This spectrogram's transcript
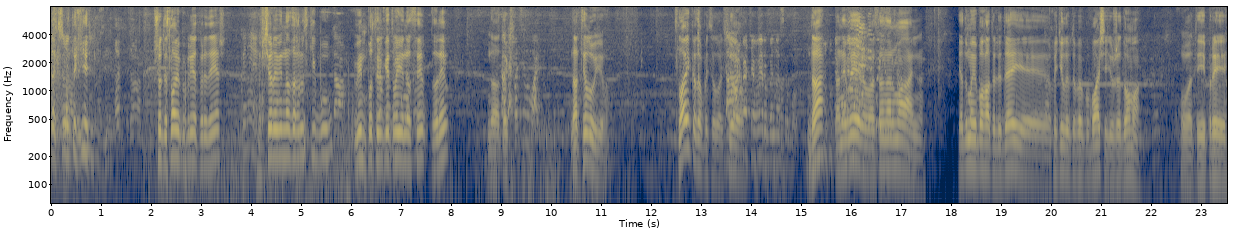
Так що такі. Що ти Славіку привіт передаєш? Конечно. Вчора він на загрузці був. Да. Він посилки твої носив. Дзвонив? Да, так. Поцілувай. Да, цілуй його. Славік казав поцілувати? Да. Все. Катя вироби на собою. Да? Та не вирвав, все нормально. Я думаю, багато людей е, хотіли б тебе побачити вже вдома. От, і при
